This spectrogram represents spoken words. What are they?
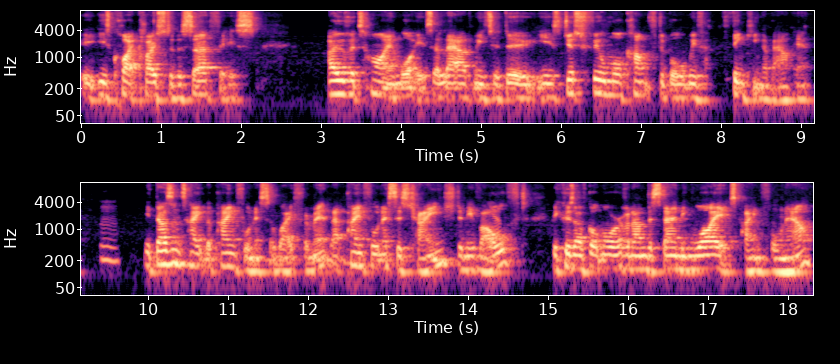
is quite close to the surface. Over time, what it's allowed me to do is just feel more comfortable with thinking about it. Mm it doesn't take the painfulness away from it. That painfulness has changed and evolved because I've got more of an understanding why it's painful now.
